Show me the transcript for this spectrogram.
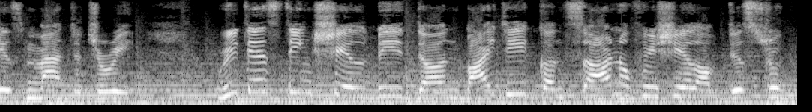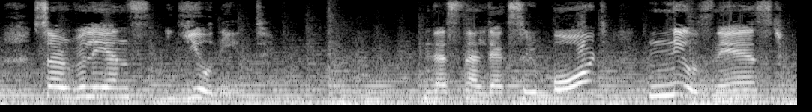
is mandatory. Retesting shall be done by the concerned official of district surveillance unit. National Desk Report, News Nest.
